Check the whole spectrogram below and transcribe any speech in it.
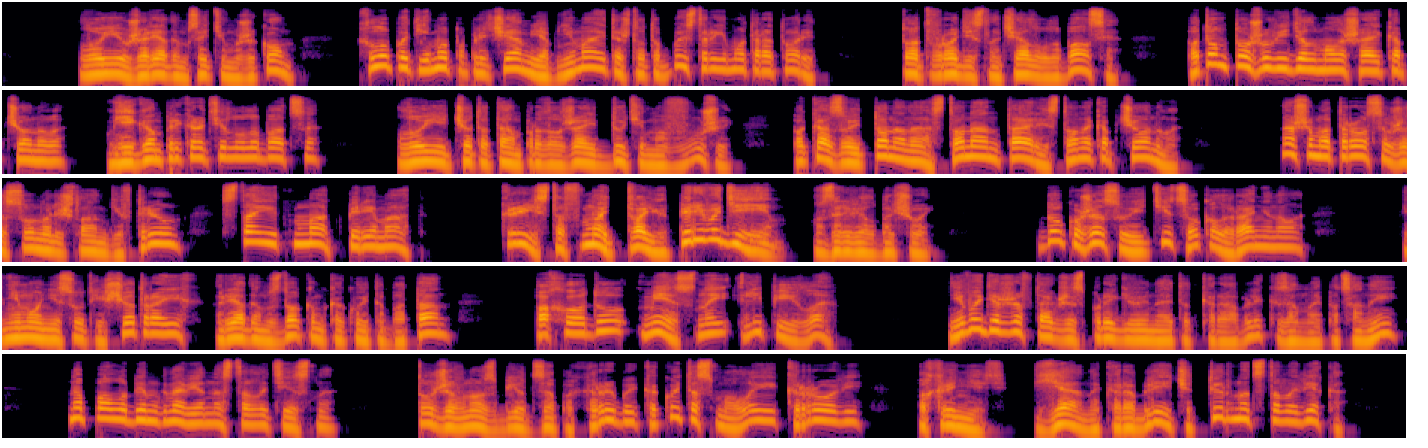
Луи уже рядом с этим мужиком, хлопает ему по плечам и обнимает, и что-то быстро ему тараторит. Тот вроде сначала улыбался, потом тоже увидел малыша и Копченого, мигом прекратил улыбаться. Луи что-то там продолжает дуть ему в уши, показывает то на нас, то на Антарис, то на Копченого. Наши матросы уже сунули шланги в трюм, стоит мат-перемат. «Кристоф, мать твою, переводи им!» — взревел Большой. Док уже суетится около раненого. К нему несут еще троих, рядом с доком какой-то ботан. Походу, местный лепила. Не выдержав, также спрыгиваю на этот кораблик, за мной пацаны. На палубе мгновенно стало тесно. Тут же в нос бьет запах рыбы, какой-то смолы, крови. Охренеть! Я на корабле XIV века.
